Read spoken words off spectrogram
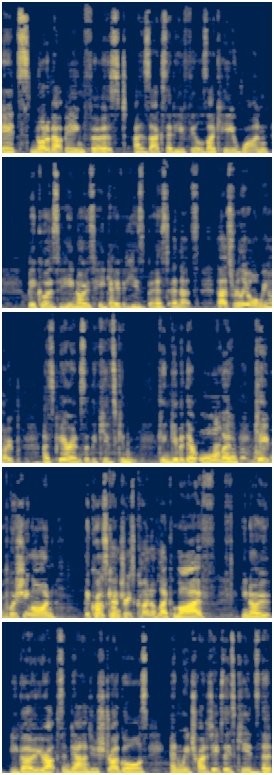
It's not about being first. As Zac said, he feels like he won because he knows he gave it his best and that's that's really all we hope as parents that the kids can can give it their all I and give it my keep pushing on. The cross country is kind of like life. You know, you go your ups and downs, your struggles, and we try to teach these kids that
